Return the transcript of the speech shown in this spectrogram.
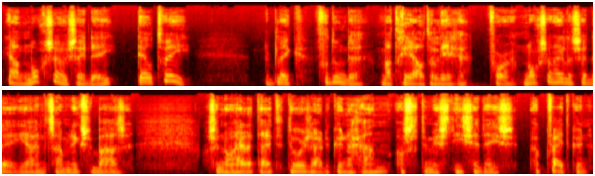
ja, nog zo'n CD, deel 2. Er bleek voldoende materiaal te liggen voor nog zo'n hele CD. Ja, en het zou me niks verbazen als ze nog een hele tijd door zouden kunnen gaan, als ze tenminste die CD's ook kwijt kunnen.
